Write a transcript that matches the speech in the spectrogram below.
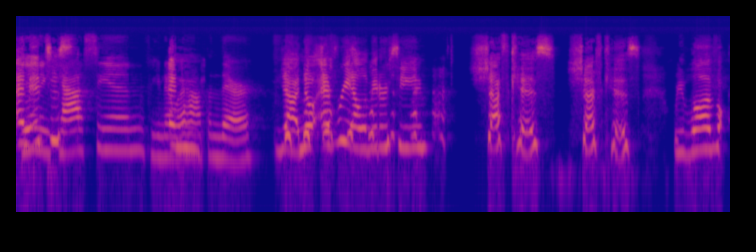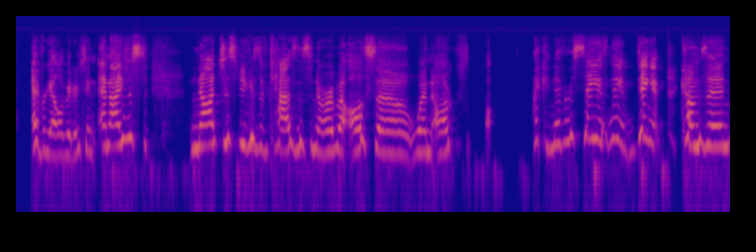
And it's and just Cassian, you know and- what happened there. yeah, no, every elevator scene, chef kiss, chef kiss. We love every elevator scene. And I just, not just because of Kaz and Synara, but also when Ox, I can never say his name, dang it, comes in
